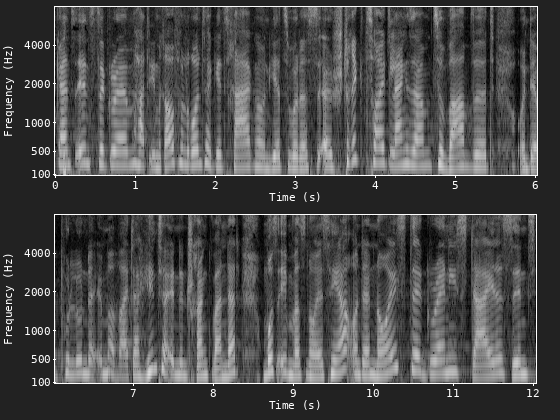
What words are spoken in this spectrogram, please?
ganz Instagram hat ihn rauf und runter getragen und jetzt, wo das äh, Strickzeug langsam zu warm wird und der Polunder immer weiter hinter in den Schrank wandert, muss eben was Neues her. Und der neueste Granny Style sind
